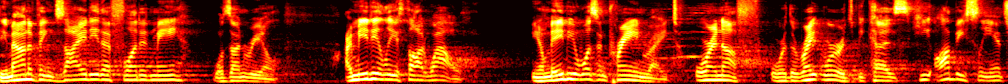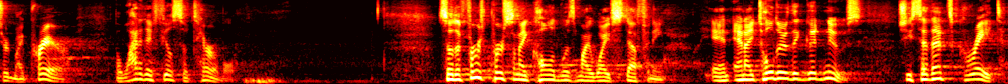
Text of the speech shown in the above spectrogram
The amount of anxiety that flooded me was unreal. I immediately thought, wow, you know, maybe it wasn't praying right or enough or the right words because he obviously answered my prayer, but why did I feel so terrible? So the first person I called was my wife, Stephanie, and, and I told her the good news. She said, That's great.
